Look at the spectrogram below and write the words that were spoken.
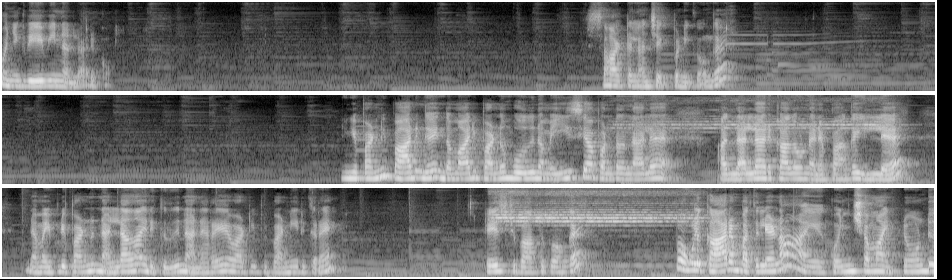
கொஞ்சம் கிரேவியும் நல்லா இருக்கும். சால்ட் எல்லாம் செக் பண்ணிக்கோங்க. நீங்கள் பண்ணி பாருங்கள் இந்த மாதிரி பண்ணும்போது நம்ம ஈஸியாக பண்ணுறதுனால அது நல்லா இருக்காதோன்னு நினைப்பாங்க. இல்லை நம்ம இப்படி பண்ணு நல்லா தான் இருக்குது. நான் நிறைய வாட்டி இப்படி பண்ணியிருக்கிறேன். டேஸ்ட்டு பார்த்துக்கோங்க. இப்போ உங்களுக்கு காரம் பத்தலைன்னா கொஞ்சமாக இட்டோண்டு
